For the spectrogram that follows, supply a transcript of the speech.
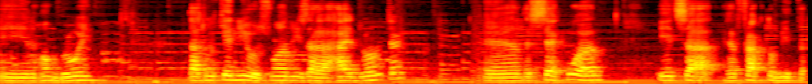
in homebrewing that we can use. One is a hydrometer, and the second one it's a refractometer.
